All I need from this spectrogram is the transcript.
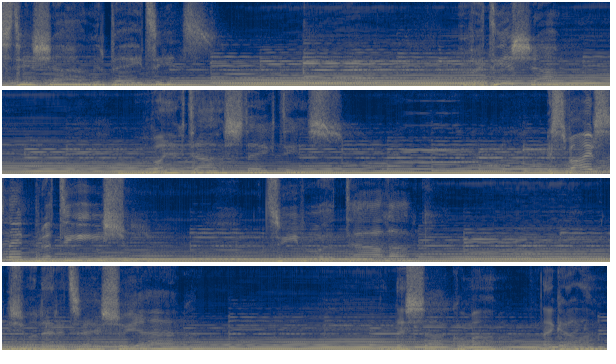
tas tiešām ir beidzies? Vai tiešām vajag tā steigties? Es vairs nepratīšu dzīvot tālāk, jo neredzēšu jēgu ne sākumā, ne galam.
